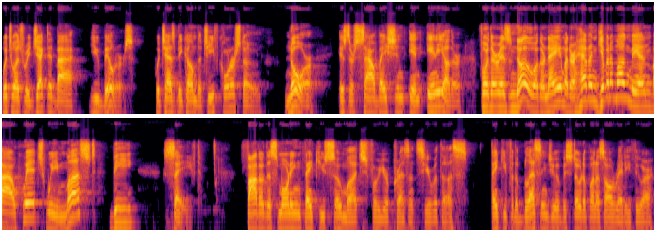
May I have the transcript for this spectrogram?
which was rejected by you builders, which has become the chief cornerstone, nor is there salvation in any other. For there is no other name under heaven given among men by which we must be saved. Father, this morning, thank you so much for your presence here with us. Thank you for the blessings you have bestowed upon us already through our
